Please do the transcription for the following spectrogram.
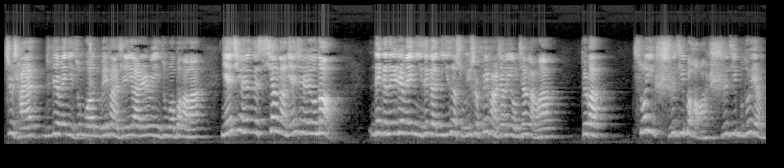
制裁，认为你中国违反协议了，认为你中国不好了。年轻人在香港，年轻人又闹，那个那个认为你这个你这属于是非法占领我们香港了，对吧？所以时机不好啊，时机不对呀，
